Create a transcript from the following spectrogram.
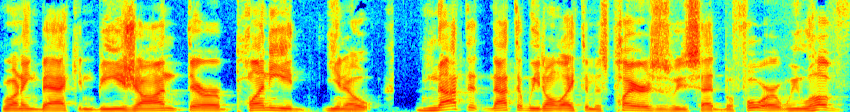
running back in Bijan. There are plenty, you know, not that not that we don't like them as players, as we said before. We love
